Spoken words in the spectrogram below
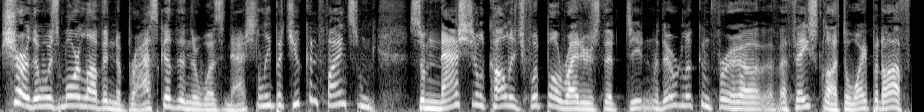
Sure, there was more love in Nebraska than there was nationally, but you can find some some national college football writers that you know, they're looking for a, a face cloth to wipe it off,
